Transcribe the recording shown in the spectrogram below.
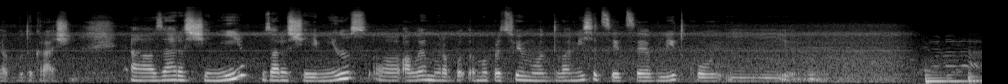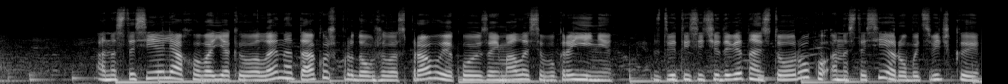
як буде краще. Зараз ще ні, зараз ще є мінус, але ми працюємо два місяці. Це влітку і Анастасія Ляхова, як і Олена, також продовжила справу, якою займалася в Україні. З 2019 року Анастасія робить свічки.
